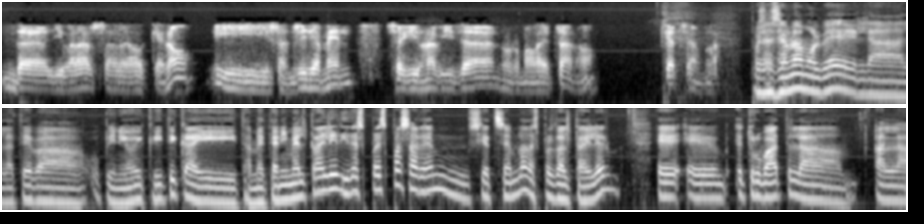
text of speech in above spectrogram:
d'alliberar-se del que no i senzillament seguir una vida normaleta, no? Què et sembla? Pues em sembla molt bé la, la teva opinió i crítica i també tenim el tràiler i després passarem, si et sembla, després del tràiler eh, eh, he trobat la, la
